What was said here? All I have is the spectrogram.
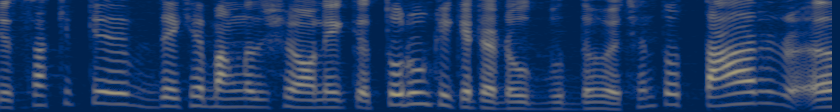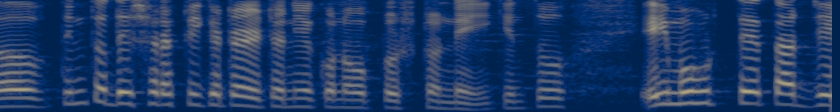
যে সাকিবকে দেখে বাংলাদেশের অনেক তরুণ ক্রিকেটাররা উদ্বুদ্ধ হয়েছেন। তো তার তিনি তো দেশের ক্রিকেটার, এটা নিয়ে কোনো প্রশ্ন নেই। কিন্তু এই মুহূর্তে তার যে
